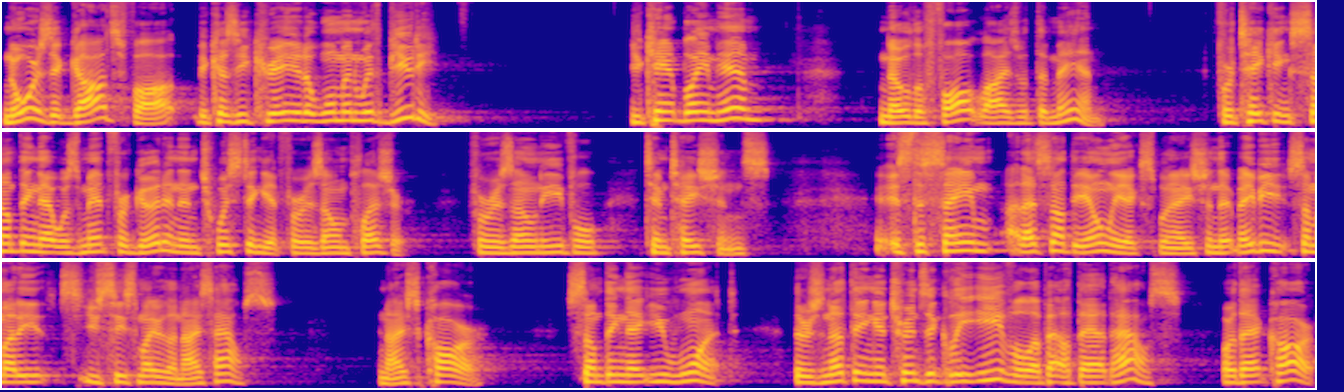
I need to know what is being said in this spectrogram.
Nor is it God's fault because he created a woman with beauty. You can't blame him. No, the fault lies with the man for taking something that was meant for good and then twisting it for his own pleasure, for his own evil temptations. It's the same, that's not the only explanation that maybe somebody, you see somebody with a nice house, nice car, something that you want. There's nothing intrinsically evil about that house or that car.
